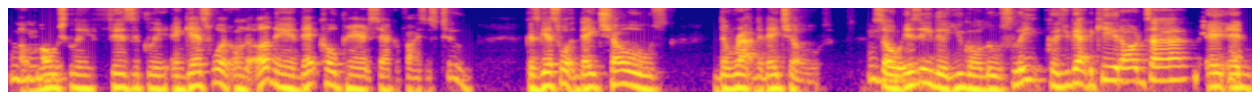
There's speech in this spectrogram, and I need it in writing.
mm-hmm. emotionally, physically. And guess what? On the other end, that co-parent sacrifices too, because guess what? They chose the route that they chose. Mm-hmm. So it's either you gonna lose sleep because you got the kid all the time, and, and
